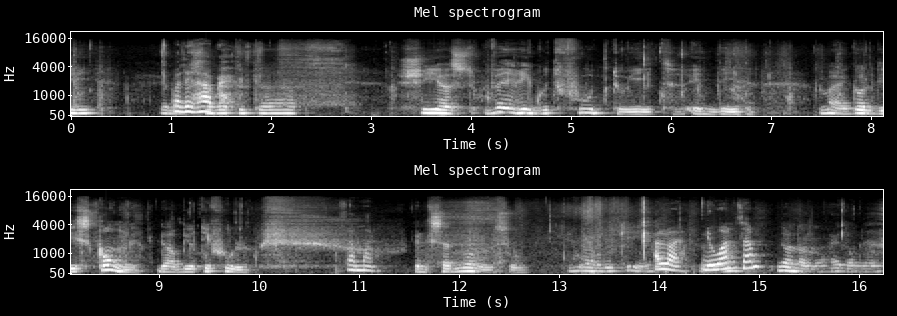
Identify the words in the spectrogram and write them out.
she what Sabatika, she has very good food to eat indeed. My God, these Kong, they are beautiful. Salmon And salmon also. You you want some? No, no, no, I don't want.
